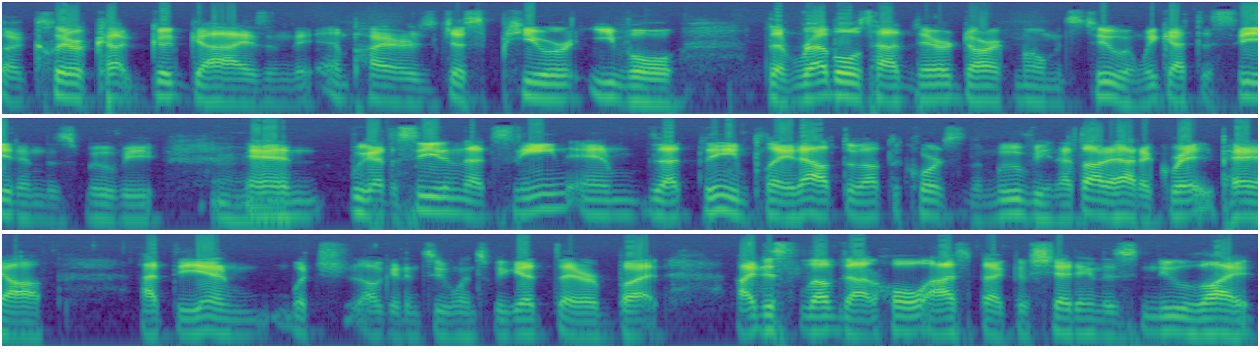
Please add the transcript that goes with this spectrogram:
uh, clear cut good guys and the Empire is just pure evil. The rebels had their dark moments too, and we got to see it in this movie, mm-hmm. and we got to see it in that scene, and that theme played out throughout the course of the movie, and I thought it had a great payoff at the end, which I'll get into once we get there. But I just love that whole aspect of shedding this new light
